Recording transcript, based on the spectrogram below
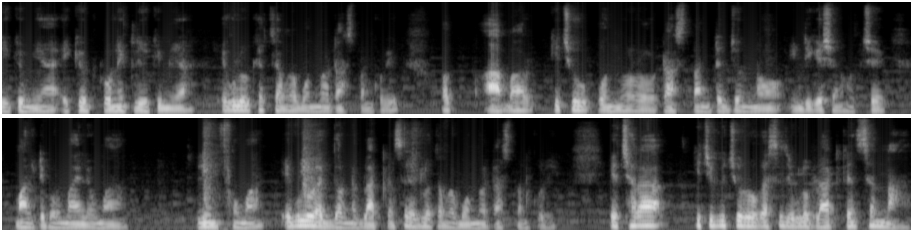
leukaemia acute chronic leukaemia এগুলোর ক্ষেত্রে আমরা বনমেরো ট্রান্সপ্লান্ট করি। আবার কিছু বনমেরো ট্রান্সপ্লান্টের জন্য ইন্ডিকেশন হচ্ছে মাল্টিপল মাইলোমা লিমফোমা এগুলো এক ধরনের ব্লাড ক্যান্সার এগুলোতে আমরা বন্য ট্রান্সপ্লান্ট করি। এছাড়া কিছু কিছু রোগ আছে যেগুলো ব্লাড ক্যান্সার না,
